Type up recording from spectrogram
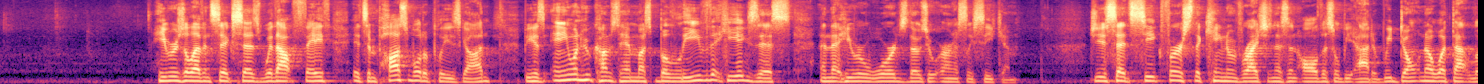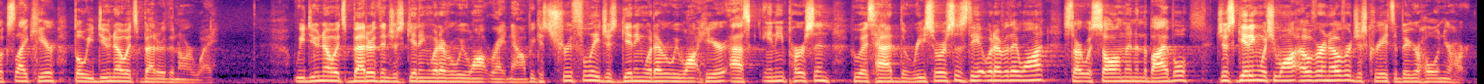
Hebrews 11:6 says, "Without faith, it's impossible to please God, because anyone who comes to him must believe that he exists and that he rewards those who earnestly seek him." Jesus said, Seek first the kingdom of righteousness, and all this will be added. We don't know what that looks like here, but we do know it's better than our way. We do know it's better than just getting whatever we want right now, because truthfully, just getting whatever we want here, ask any person who has had the resources to get whatever they want. Start with Solomon in the Bible. Just getting what you want over and over just creates a bigger hole in your heart.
